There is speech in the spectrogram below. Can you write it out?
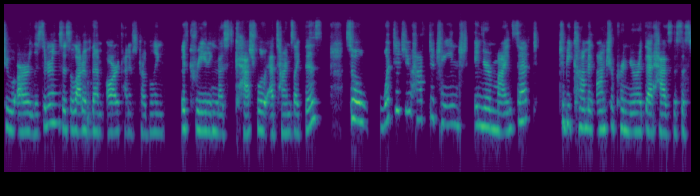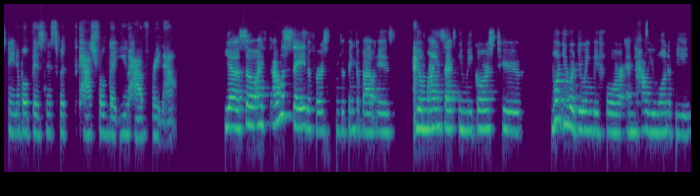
to our listeners, as a lot of them are kind of struggling with creating this cash flow at times like this. So, what did you have to change in your mindset to become an entrepreneur that has the sustainable business with cash flow that you have right now? Yeah, so I, I would say the first thing to think about is your mindset in regards to what you were doing before and how you want to be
